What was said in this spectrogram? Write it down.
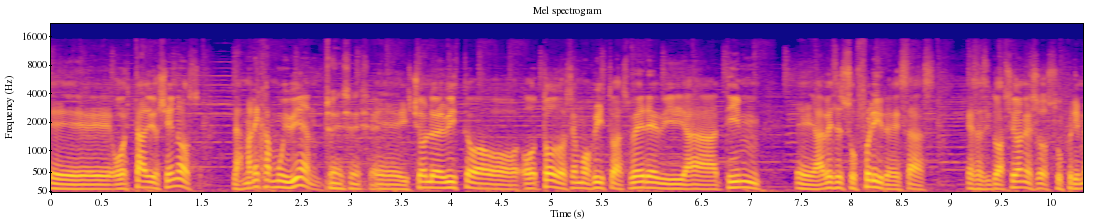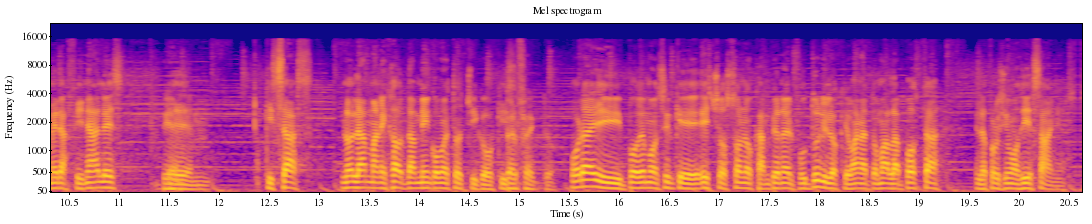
eh, o estadios llenos, las manejan muy bien. Sí, sí, sí. Eh, y yo lo he visto, o, todos hemos visto a Zverev y a Tim eh, a veces sufrir esas, esas situaciones o sus primeras finales. Quizás no la han manejado tan bien como estos chicos. Perfecto. Por ahí podemos decir que ellos son los campeones del futuro y los que van a tomar la posta en los próximos 10 años.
